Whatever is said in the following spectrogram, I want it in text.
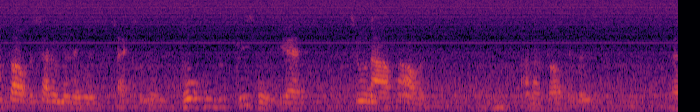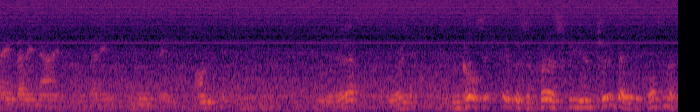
I thought the ceremony was excellent. 400 people. Yes, two and a half hours. And I thought it was very, very nice, very moving. Haunting. Yes, very. And of course, it, it was the first for you too, David, wasn't it?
